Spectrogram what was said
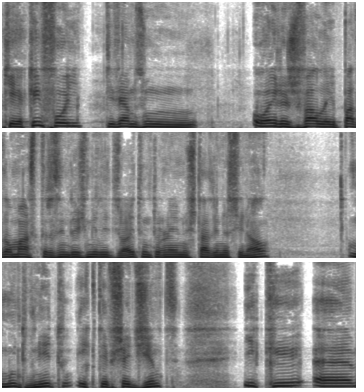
Que é quem foi? Tivemos um Oeiras Valley Paddle Masters em 2018, um torneio no Estádio Nacional, muito bonito e que teve cheio de gente e que ah,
